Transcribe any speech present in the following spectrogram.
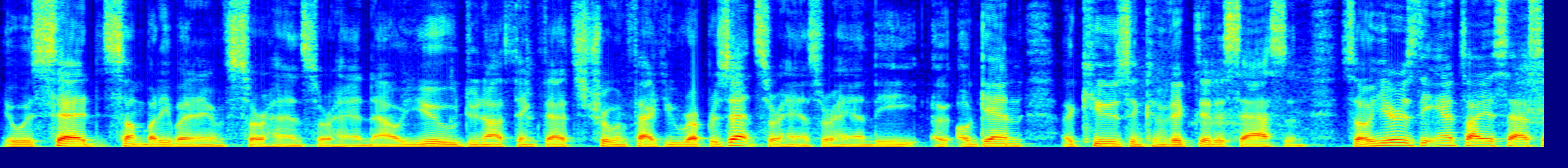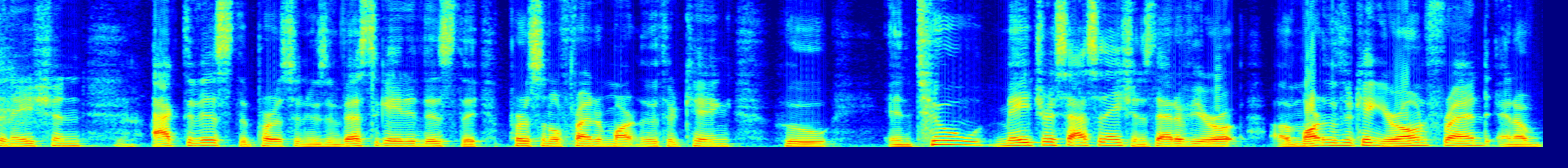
it was said, somebody by the name of Sirhan Sirhan. Now, you do not think that's true. In fact, you represent Sirhan Sirhan, the, uh, again, accused and convicted assassin. So here's the anti assassination activist, the person who's investigated this, the personal friend of Martin Luther King, who, in two major assassinations, that of, your, of Martin Luther King, your own friend, and of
